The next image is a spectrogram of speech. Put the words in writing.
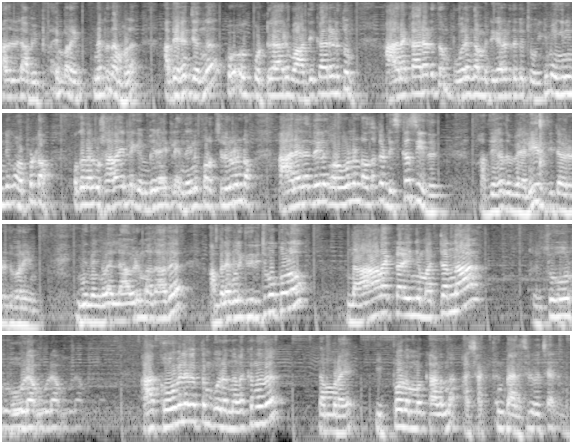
അതിലൊരു അഭിപ്രായം പറയും. എന്നിട്ട് നമ്മൾ അദ്ദേഹം ചെന്ന് കൊട്ടുകാർ വാദ്യക്കാരെടുത്തും ആനക്കാരെടുത്തും പൂരം കമ്മിറ്റിക്കാരടുത്തൊക്കെ ചോദിക്കും എങ്ങനെയുണ്ട്? കുഴപ്പമുണ്ടോ? ഒക്കെ നല്ല ഉഷാറായിട്ടില്ല? ഗംഭീരമായിട്ടില്ല എന്തെങ്കിലും കുറച്ചിലുകളുണ്ടോ? ആനരെന്തെങ്കിലും കുറവുകളുണ്ടോ? അതൊക്കെ ഡിസ്കസ് ചെയ്ത് അദ്ദേഹം അത് വിലയിരുത്തിയിട്ട് അവരടുത്ത് പറയും. ഇനി നിങ്ങൾ എല്ലാവരും അതാത് അമ്പലങ്ങളിലേക്ക് തിരിച്ചു പോയിക്കോളൂ നാളെ കഴിഞ്ഞ് മറ്റന്നാൾ തൃശൂർ പൂരം. ആ കോവിലകത്തും പൂരം നടക്കുന്നത് നമ്മുടെ ഇപ്പോൾ നമ്മൾ കാണുന്ന ആ ശക്തൻ പാലസിൽ വെച്ചായിരുന്നു.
